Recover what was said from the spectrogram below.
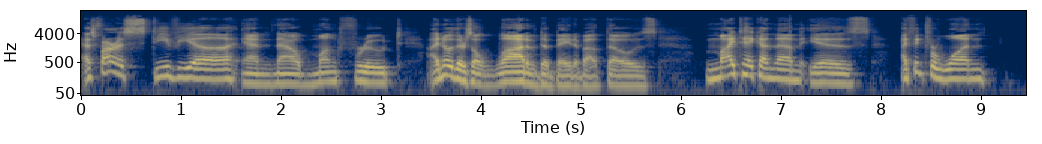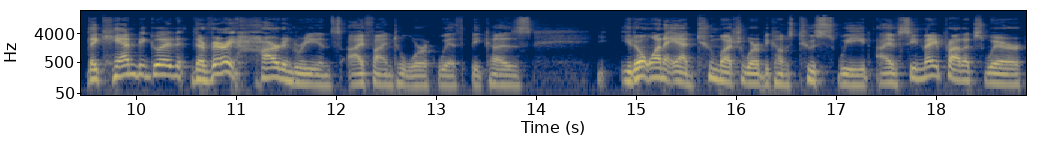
As far as stevia and now monk fruit, I know there's a lot of debate about those. My take on them is I think, for one, they can be good. They're very hard ingredients, I find, to work with because you don't want to add too much where it becomes too sweet. I've seen many products where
